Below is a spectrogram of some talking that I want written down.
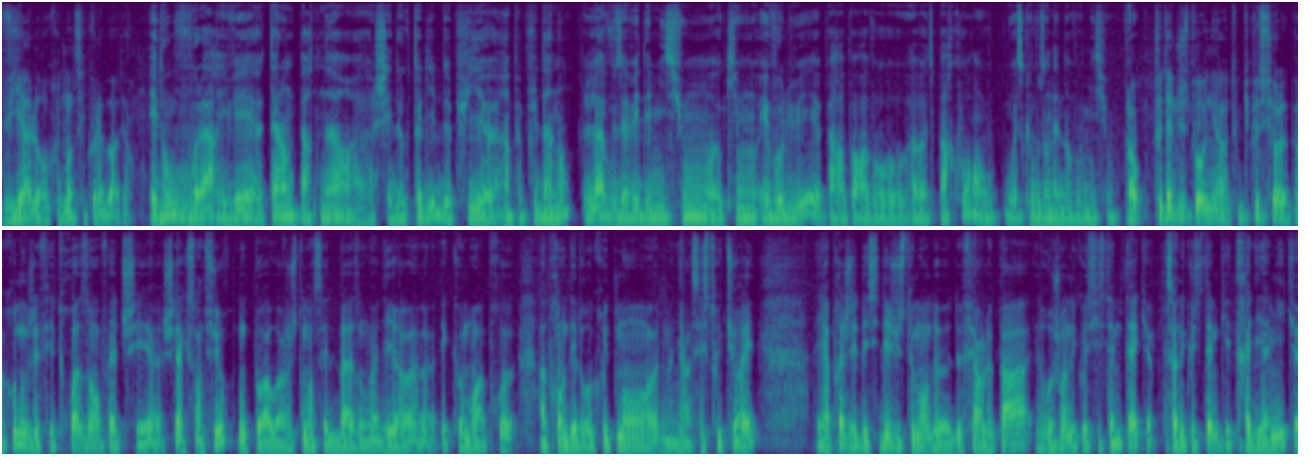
via le recrutement de ses collaborateurs. Et donc, vous voilà arrivé talent partner chez Doctolib depuis un peu plus d'un an. Là, vous avez des missions qui ont évolué par rapport à, vos, à votre parcours. Où est-ce que vous en êtes dans vos missions? Alors, peut-être juste pour revenir un tout petit peu sur le parcours. Donc, j'ai fait trois ans en fait chez, chez Accenture. Donc, pour avoir justement cette base, on va dire, et comment appréhender le recrutement de manière assez structurée. Et après, j'ai décidé justement de, faire le pas et de rejoindre l'écosystème tech. C'est un écosystème qui est très dynamique.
